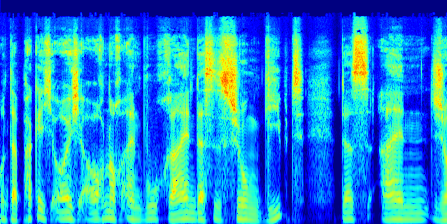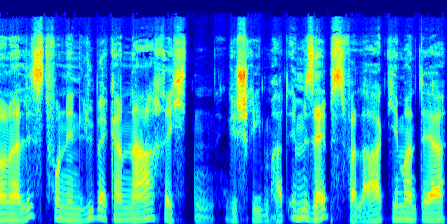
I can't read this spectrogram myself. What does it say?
Und da packe ich euch auch noch ein Buch rein, das es schon gibt, das ein Journalist von den Lübecker Nachrichten geschrieben hat, im Selbstverlag. Jemand, der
